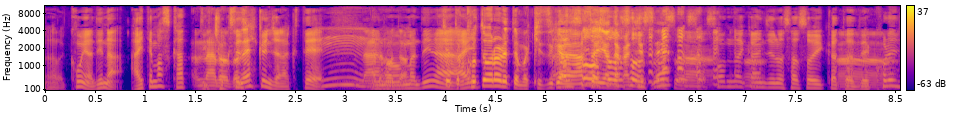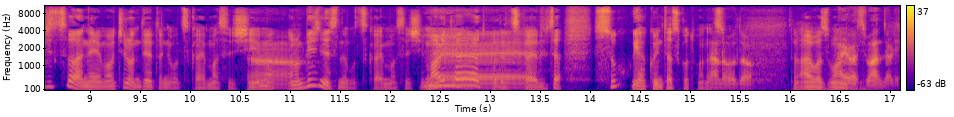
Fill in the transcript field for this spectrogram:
だから今夜ディナー空いてますかって直接聞くんじゃなくて、うん。なるほど。あのまあディナーちょっと断られても傷が浅いような感じですね。あそんな感じの誘い方で。うん。これ実はねもちろんデートにも使えますし、うん。まあ、あのビジネスでも使えますし周りとあるところで使える実はすごく役に立つ言葉なんですよ。なるほど I was I wondering was wondering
